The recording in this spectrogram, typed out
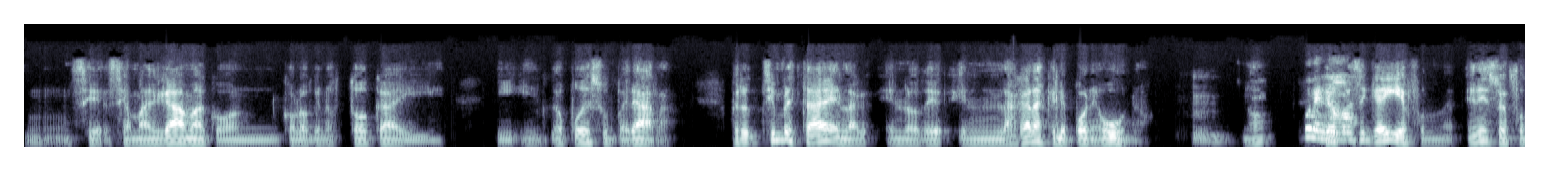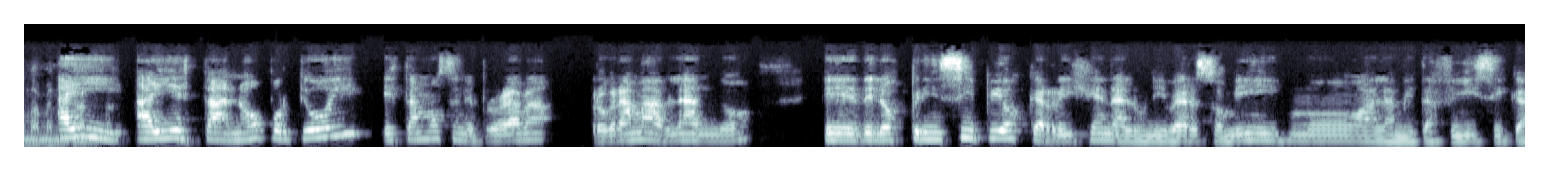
mm, se, amalgama con, lo que nos toca y, lo puede superar. Pero siempre está en, la, en, lo de, en las ganas que le pone uno, mm. ¿no? Bueno, me parece que ahí es en eso es fundamental. Ahí, ahí está, ¿no? Porque hoy estamos en el programa programa hablando eh, de los principios que rigen al universo mismo, a la metafísica,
